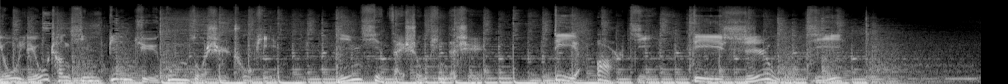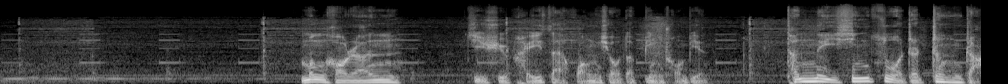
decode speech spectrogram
由刘昌新编剧工作室出品。您现在收听的是第二季第十五集。孟浩然继续陪在黄潇的病床边，他内心做着挣扎。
